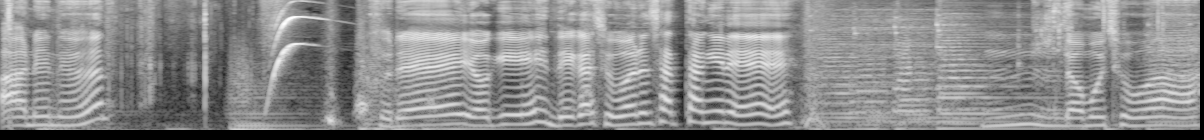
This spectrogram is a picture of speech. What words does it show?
안에는 그래, 여기 내가 좋아하는 사탕이네. 음, 너무 좋아.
